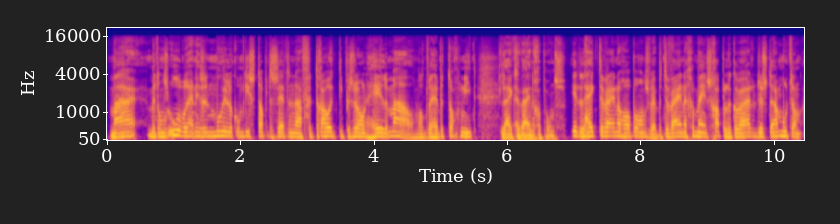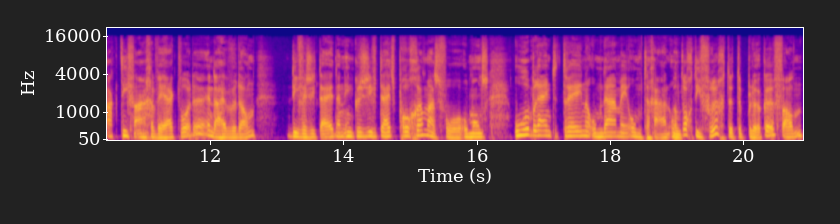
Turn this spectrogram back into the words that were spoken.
Maar met ons oerbrein is het moeilijk om die stap te zetten naar vertrouw ik die persoon helemaal. Want we hebben toch niet. Lijkt te weinig op ons. Het lijkt te weinig op ons. We hebben te weinig gemeenschappelijke waarden. Dus daar moet dan actief aan gewerkt worden. En daar hebben we dan diversiteit en inclusiviteitsprogramma's voor. Om ons oerbrein te trainen om daarmee om te gaan. Om toch die vruchten te plukken van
